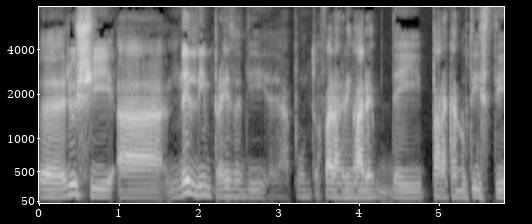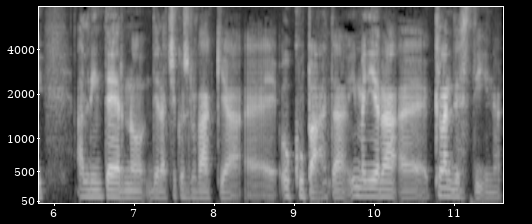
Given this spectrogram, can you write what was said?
eh, riuscì a, nell'impresa di eh, appunto far arrivare dei paracadutisti all'interno della Cecoslovacchia eh, occupata in maniera eh, clandestina.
